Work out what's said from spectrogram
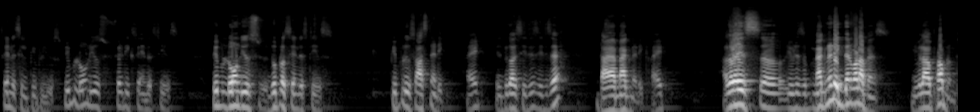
stainless steel people use? People do not use ferritic stainless steels, people do not use duplex stainless steels, people use austenitic right it is because it is it is a diamagnetic right. Otherwise uh, if it is magnetic then what happens you will have problems.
